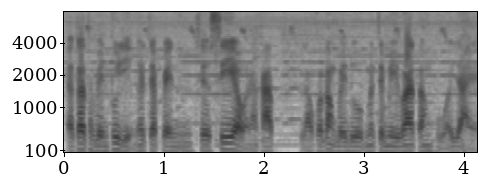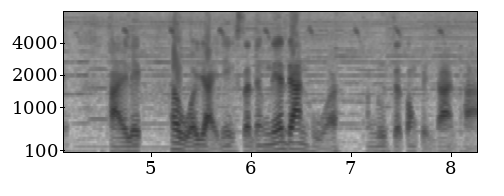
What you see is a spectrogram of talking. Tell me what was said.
แล้วก็ถ้าเป็นผู้หญิงก็จะเป็นเซี่ยวๆนะครับ เราก็ต้องไปดูมันจะมีว่าตั้งหัวใหญ่ท้ายเล็ก ถ้าหัวใหญ่นี่แสดงเนี้ยด้านหัวทางนู้นจะต้องเป็นด้านเท้า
